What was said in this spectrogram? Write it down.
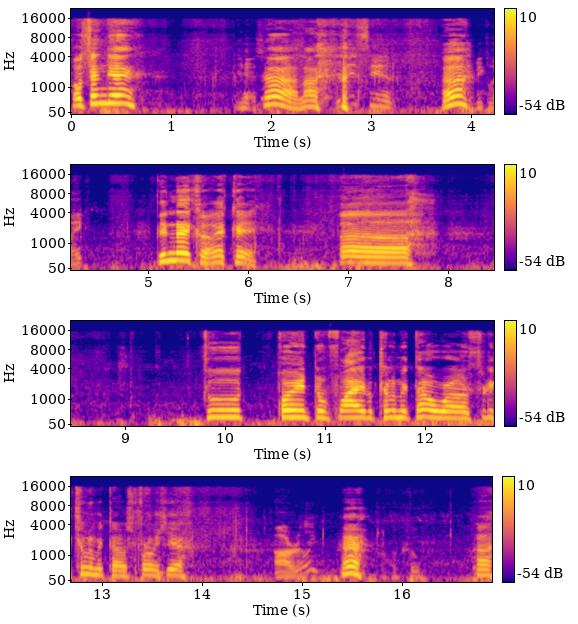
어, 샌딩? Yes. 야, 나, 어? Big Lake? 빅레이크, 오케이. 어, 2.5 kilometer or 3 kilometers from here. Oh, really? 예, Oh, cool. 어,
